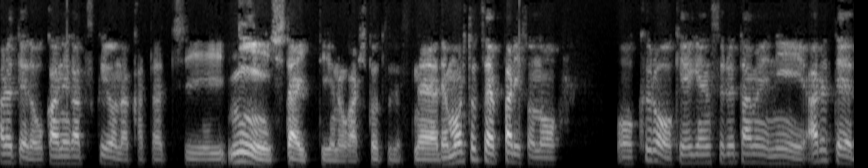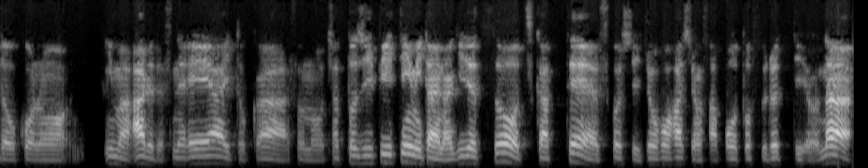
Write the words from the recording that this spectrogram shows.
ある程度お金がつくような形にしたいっていうのが一つですね。で、もう一つはやっぱりその、苦労を軽減するために、ある程度この、今あるですね、AI とか、そのチャット GPT みたいな技術を使って少し情報発信をサポートするっていうような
